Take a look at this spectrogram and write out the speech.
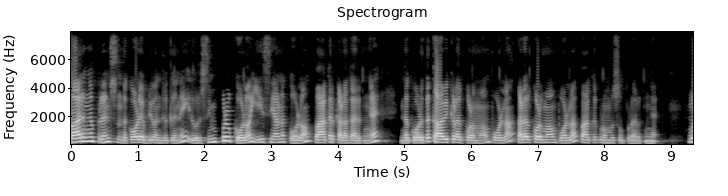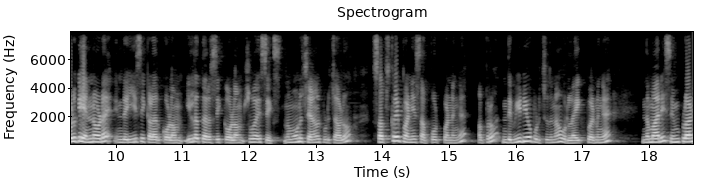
பாருங்கள் ஃப்ரெண்ட்ஸ் இந்த கோலம் எப்படி வந்திருக்குதுன்னு. இது ஒரு சிம்பிள் கோலம் ஈஸியான கோலம் பார்க்குறக்கு அழகாக இருக்குங்க. இந்த கோலத்தை காவி கலர் கோலமாகவும் போடலாம் கலர் கோலமாகவும் போடலாம். பார்க்குறக்கு ரொம்ப சூப்பராக இருக்குங்க. உங்களுக்கு என்னோட இந்த ஈஸி கலர் கோலம் இல்லத்தரசி கோலம் சுவை சிக்ஸ் இந்த மூணு சேனல் பிடிச்சாலும் சப்ஸ்கிரைப் பண்ணி சப்போர்ட் பண்ணுங்கள் அப்புறம் இந்த வீடியோ பிடிச்சதுன்னா ஒரு லைக் பண்ணுங்கள் இந்த மாதிரி சிம்பிளான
